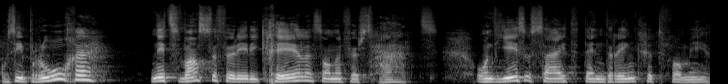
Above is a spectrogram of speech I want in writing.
Und sie brauchen nicht das Wasser für ihre Kehle, sondern fürs Herz. Und Jesus sagt, dann trinket von mir.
